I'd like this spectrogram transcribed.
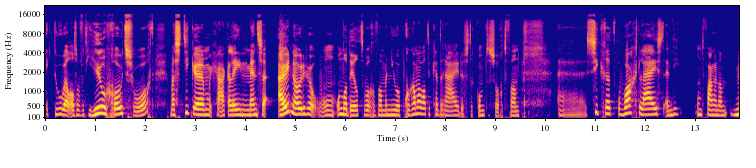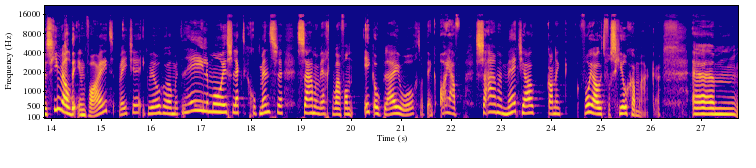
ik doe wel alsof het heel groots wordt. Maar stiekem ga ik alleen mensen uitnodigen om onderdeel te worden van mijn nieuwe programma wat ik ga draaien. Dus er komt een soort van uh, secret wachtlijst. En die ontvangen dan misschien wel de invite. Weet je, ik wil gewoon met een hele mooie selecte groep mensen samenwerken waarvan ik ook blij word. Want ik denk, oh ja, samen met jou kan ik voor jou het verschil gaan maken. Um,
